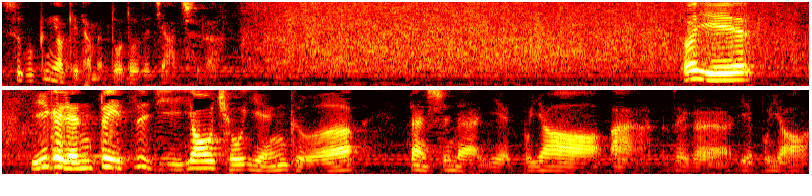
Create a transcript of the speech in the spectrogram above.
师傅更要给他们多多的加持了。所以，一个人对自己要求严格，但是呢，也不要啊，这个也不要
